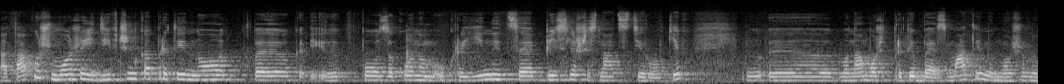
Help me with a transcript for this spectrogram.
А також може і дівчинка прийти, але по законам України це після 16 років. Е, Вона може прийти без мати. Ми можемо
